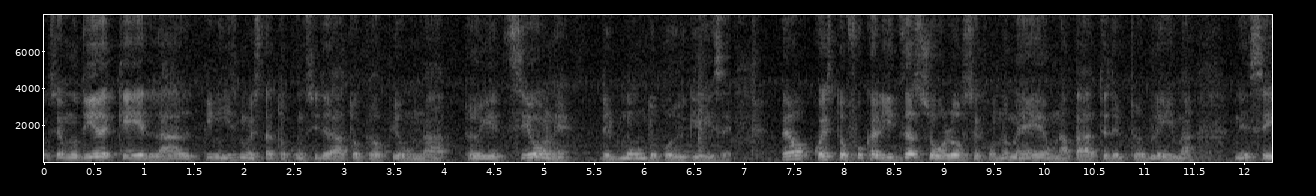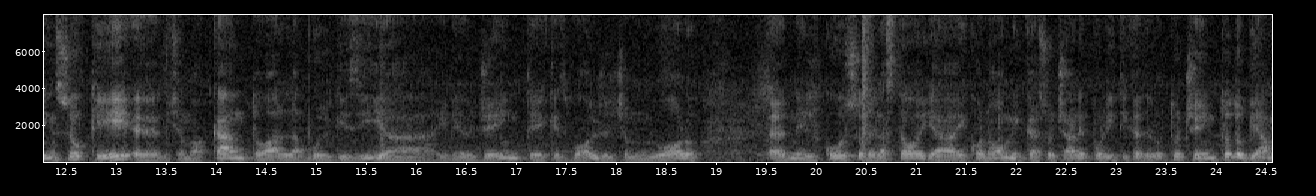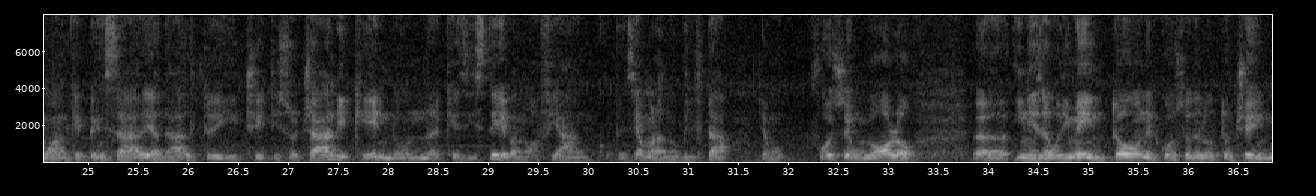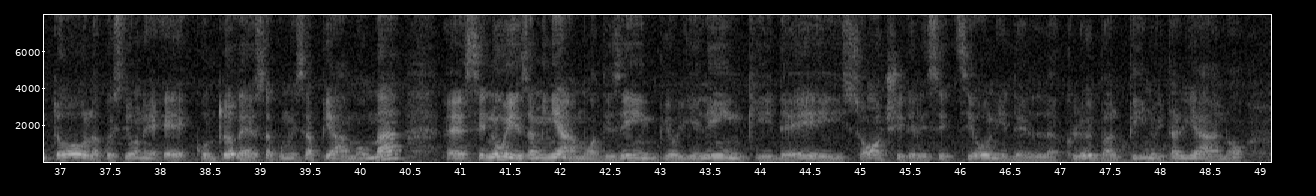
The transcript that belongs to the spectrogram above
Possiamo dire che l'alpinismo è stato considerato proprio una proiezione del mondo borghese, però questo focalizza solo, secondo me, una parte del problema, nel senso che eh, diciamo, accanto alla borghesia emergente che svolge diciamo, un ruolo eh, nel corso della storia economica, sociale e politica dell'Ottocento dobbiamo anche pensare ad altri ceti sociali che, non, che esistevano a fianco, pensiamo alla nobiltà, diciamo, forse un ruolo eh, in esaurimento nel corso dell'Ottocento, la questione è controversa come sappiamo, ma eh, se noi esaminiamo ad esempio gli elenchi dei soci delle sezioni del club alpino italiano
